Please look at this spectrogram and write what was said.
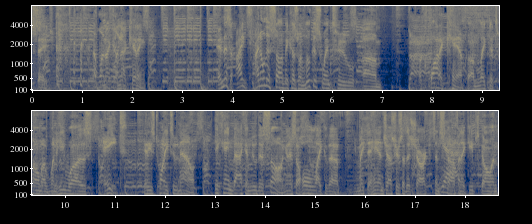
on stage. I'm not, I'm not kidding. And this, I, I know this song because when Lucas went to um, aquatic camp on Lake Natoma when he was eight, and he's 22 now, he came back and knew this song. And it's a whole like the you make the hand gestures of the sharks and Yeah. stuff, and it keeps going.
